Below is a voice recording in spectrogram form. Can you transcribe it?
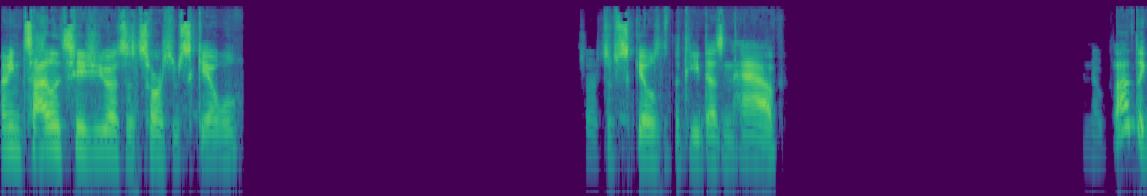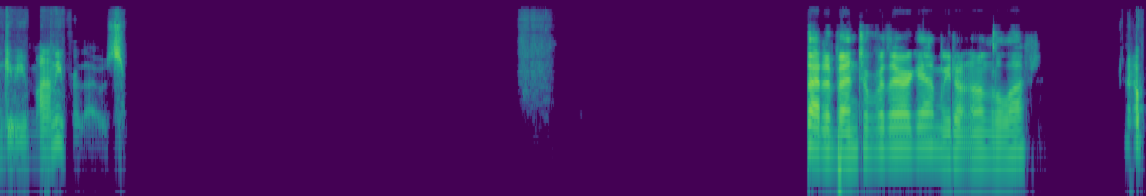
I mean, Silas sees you as a source of skill. Source of skills that he doesn't have. You know, glad they give you money for those. That event over there again? We don't know on the left. Nope.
